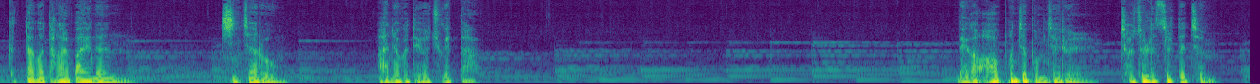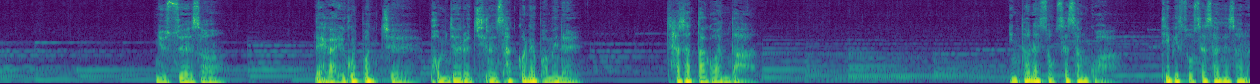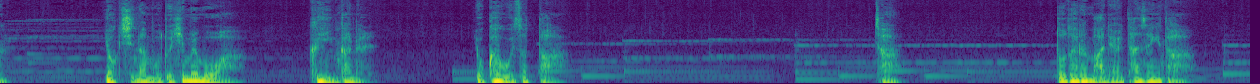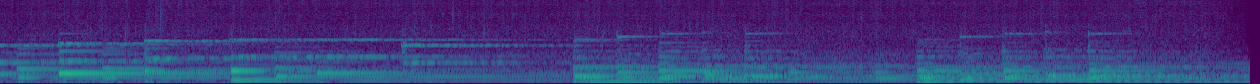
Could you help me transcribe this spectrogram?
그딴 거 당할 바에는 진짜로 마녀가 되어주겠다. 내가 아홉 번째 범죄를 저질렀을 때쯤 뉴스에서 내가 일곱 번째 범죄를 지른 사건의 범인을 찾았다고 한다. 인터넷 속 세상과 TV 속 세상에서는 역시나 모두 힘을 모아 그 인간을 욕하고 있었다. 자, 또 다른 마녀의 탄생이다.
